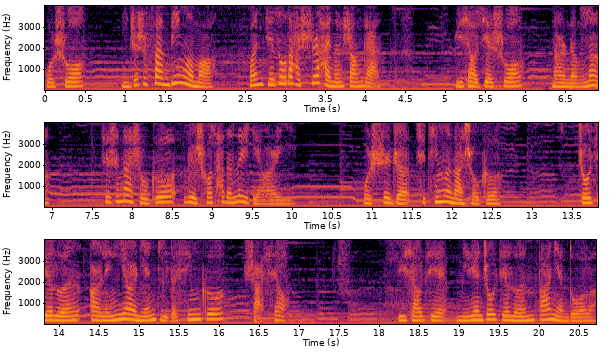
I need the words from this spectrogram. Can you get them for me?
我说：“你这是犯病了吗？玩节奏大师还能伤感？”于小姐说：“哪能呢？”只是那首歌略戳他的泪点而已。我试着去听了那首歌，周杰伦二零一二年底的新歌《傻笑》。于小姐迷恋周杰伦八年多了，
